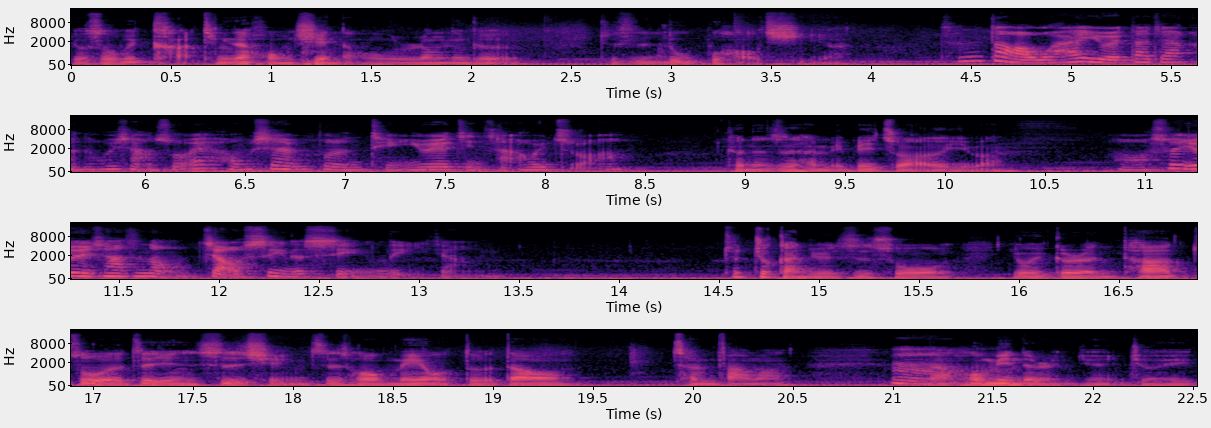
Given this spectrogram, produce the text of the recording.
有时候会卡停在红线，然后让那个就是路不好骑啊。真的哦、我还以为大家可能会想说，哎、红线不能停，因为警察会抓。可能是还没被抓而已吧，哦，所以有点像是那种侥幸的心理这样。就就感觉是说有一个人他做了这件事情之后没有得到惩罚吗？嗯，那后面的人就就会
